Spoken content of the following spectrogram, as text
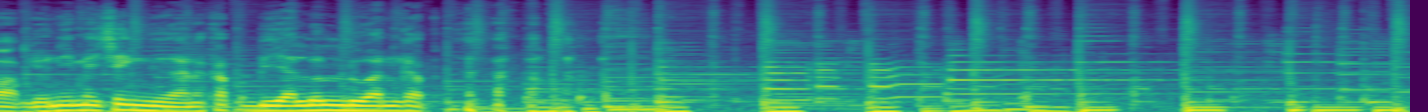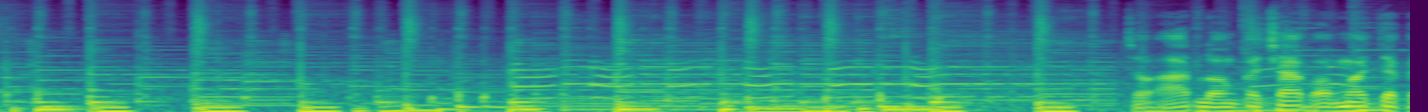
ออกอยู่นี่ไม่ใช่เหงื่อนะครับ เบียร์ล้วนๆครับเจ้าอาร์ตลองกระชากออกมาจาก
